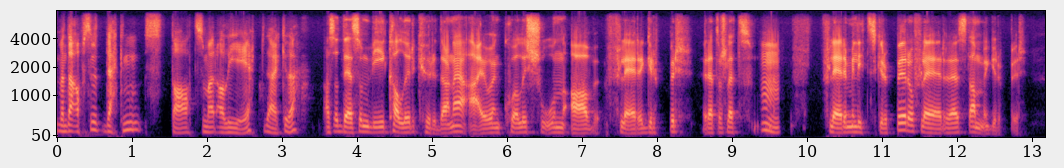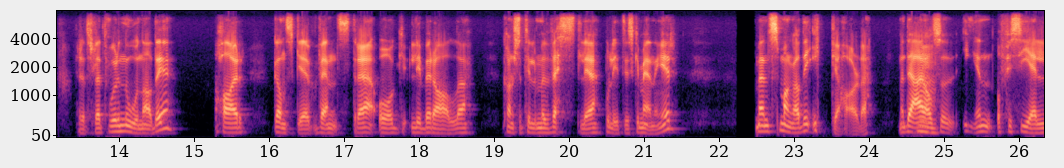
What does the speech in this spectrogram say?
Men det er absolutt det er ikke en stat som er alliert, det er ikke det. Altså Det som vi kaller kurderne, er jo en koalisjon av flere grupper, rett og slett. Mm. Flere militsgrupper og flere stammegrupper, rett og slett. Hvor noen av de har ganske venstre og liberale, kanskje til og med vestlige politiske meninger. Mens mange av de ikke har det. Men det er mm. altså ingen offisiell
